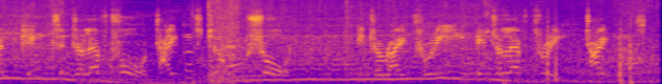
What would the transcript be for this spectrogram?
And kinks into left 4, tightens 2, short. Into right 3, into left 3, tightens.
